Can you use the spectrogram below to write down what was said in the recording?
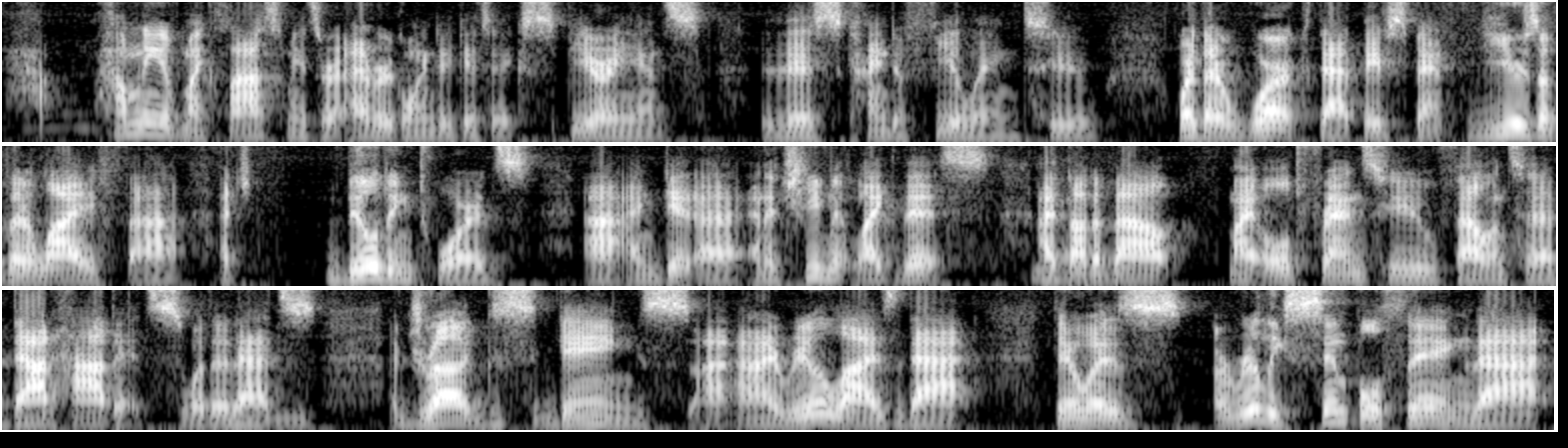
how, how many of my classmates are ever going to get to experience this kind of feeling to where their work that they've spent years of their life uh, building towards uh, and get uh, an achievement like this. Yeah. I thought about my old friends who fell into bad habits, whether that's mm-hmm. drugs, gangs. I, I realized that there was a really simple thing that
